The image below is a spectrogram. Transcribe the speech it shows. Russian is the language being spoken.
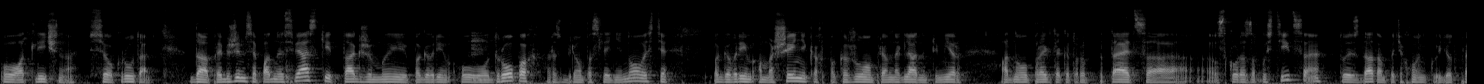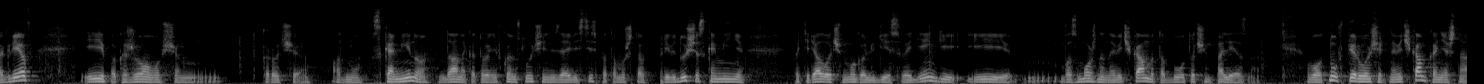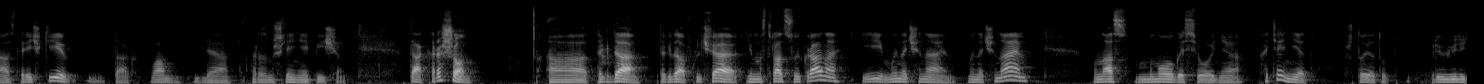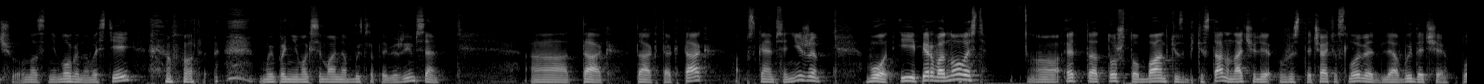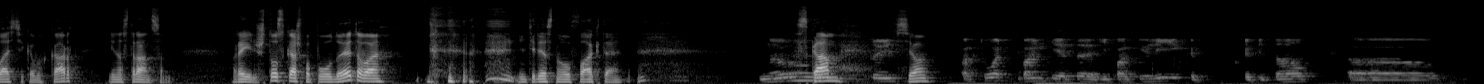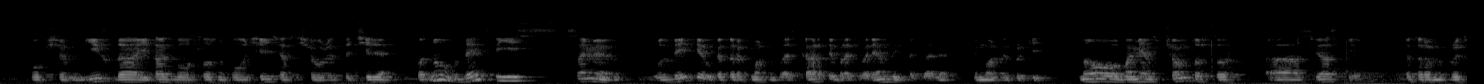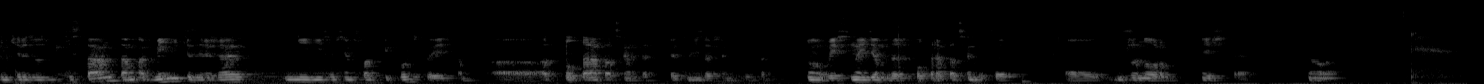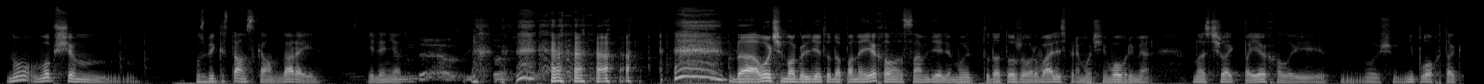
О, отлично, все круто. Да, пробежимся по одной связке. Также мы поговорим о дропах, разберем последние новости, поговорим о мошенниках, покажу вам прям наглядный пример одного проекта, который пытается э, скоро запуститься. То есть, да, там потихоньку идет прогрев. И покажу вам, в общем, короче, одну скамину, да, на которую ни в коем случае нельзя вестись, потому что в предыдущей скамине потерял очень много людей свои деньги, и, возможно, новичкам это будет очень полезно. Вот, ну, в первую очередь новичкам, конечно, а старички, так, вам для размышления пищу. Так, хорошо. А, тогда, тогда включаю демонстрацию экрана, и мы начинаем. Мы начинаем. У нас много сегодня, хотя нет, что я тут преувеличиваю, у нас немного новостей, вот. мы по ним максимально быстро пробежимся. А, так, так, так, так, опускаемся ниже. Вот, и первая новость, а, это то, что банки Узбекистана начали ужесточать условия для выдачи пластиковых карт иностранцам. Раиль, что скажешь по поводу этого интересного факта? Ну, Скам, то есть все. актуальные банки это ИПАК Юли, Кап- Капитал, э, в общем, их, да, и так было сложно получить, сейчас еще ужесточили. Ну, для этого есть сами узбеки, у которых можно брать карты, брать в аренду и так далее, и можно крутить. Но момент в чем, то что а, связки, которые мы крутим через Узбекистан, там обменники заряжают не, не совсем сладкий курс, то есть там а, от полтора процента. Это не совсем круто. Ну, если найдем даже полтора процента, это э, уже норм, я считаю. Вот. Ну, в общем, Узбекистан скам, да, Раиль? Или нет? Да, Узбекистан. Да, очень много людей туда понаехало, на самом деле. Мы туда тоже ворвались, прям очень вовремя. У нас человек поехал, и, в общем, неплохо так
